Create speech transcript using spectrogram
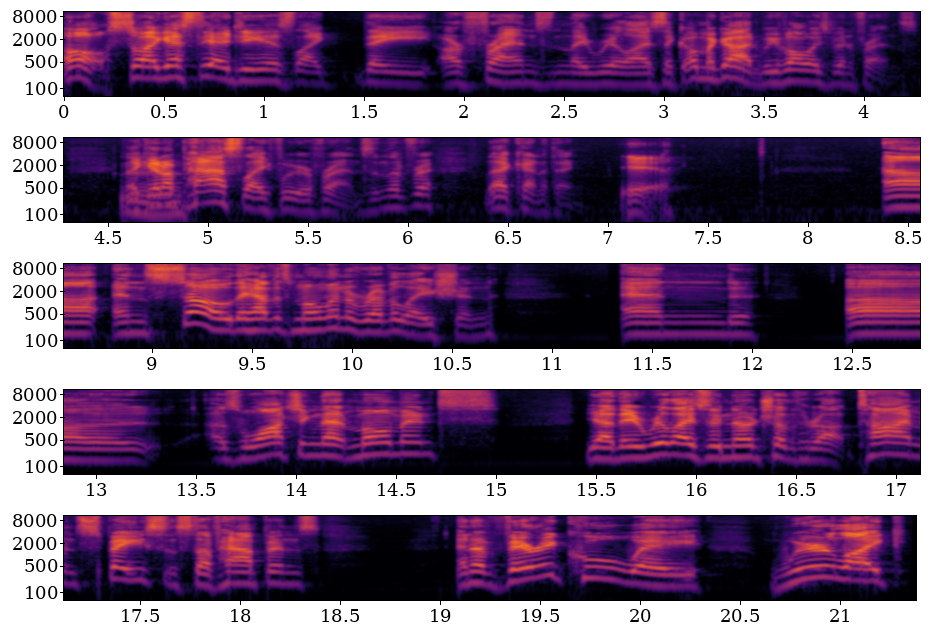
oh, so I guess the idea is like they are friends and they realize, like, oh my God, we've always been friends. Like in a past life, we were friends, and the fr- that kind of thing. Yeah. Uh, and so they have this moment of revelation, and uh, I was watching that moment. Yeah, they realize they know each other throughout time and space, and stuff happens. In a very cool way, we're like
